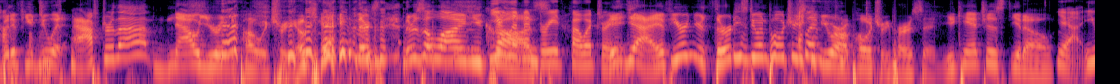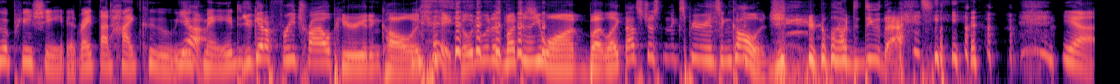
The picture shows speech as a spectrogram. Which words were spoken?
but if you do it after that, now you're into poetry. Okay, there's there's a line you cross. You live and breathe poetry. It- yeah, if you're in your 30s doing poetry slam, you are a poetry person. You can't just you know. Yeah, you appreciate it, right? That haiku Yeah, you've made. You get a free trial period in college. Hey, go do it as much as you want, but like that's just an experience in college. You're allowed to do that. yeah.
